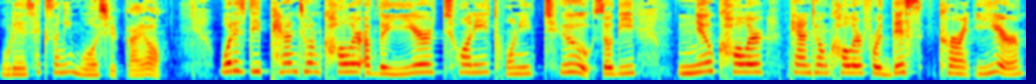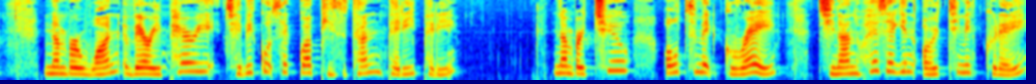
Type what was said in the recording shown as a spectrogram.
올해의 색상이 무엇일까요? What is the Pantone color of the year 2022? So the new color, Pantone color for this current year. Number one, very peri, 제비꽃 색과 비슷한 베리페리. Number two, ultimate gray, 진한 회색인 ultimate gray.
